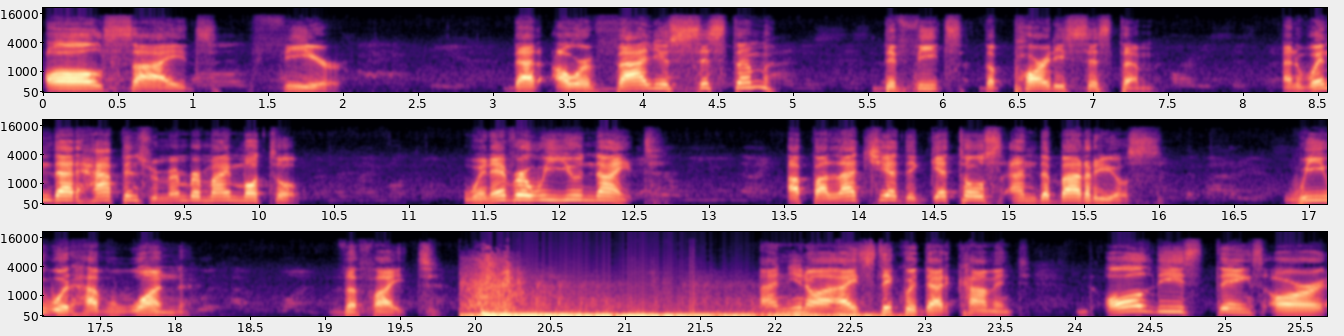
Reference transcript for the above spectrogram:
all sides fear that our value system defeats the party system. And when that happens, remember my motto whenever we unite, Appalachia, the ghettos, and the barrios, we would have won the fight. And you know, I stick with that comment. All these things are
